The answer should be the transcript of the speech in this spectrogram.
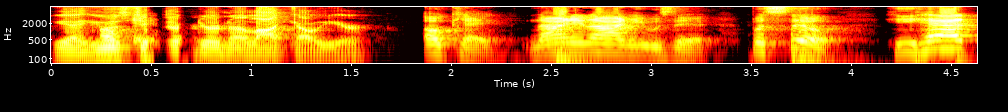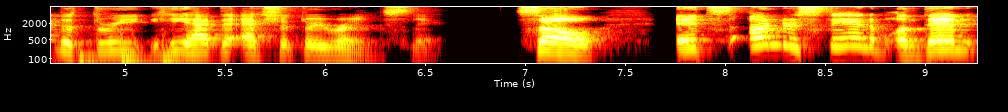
yeah, he was okay. there during the lockout year. Okay, '99 he was there, but still he had the three. He had the extra three rings there. So it's understandable. And then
